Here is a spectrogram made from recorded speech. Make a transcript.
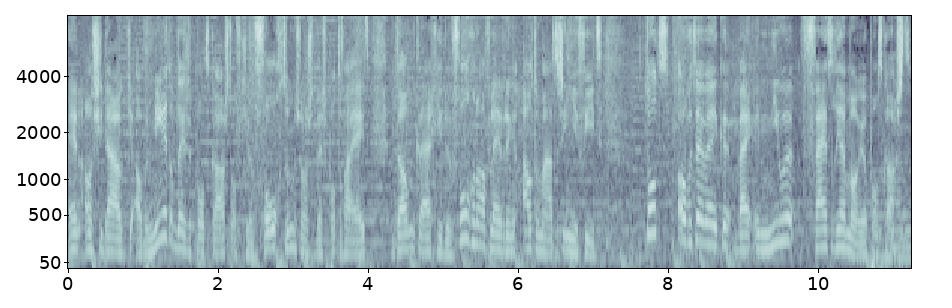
En als je daar ook je abonneert op deze podcast of je volgt hem, zoals het bij Spotify heet, dan krijg je de volgende afleveringen automatisch in je feed. Tot over twee weken bij een nieuwe 50 jaar Mojo podcast.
